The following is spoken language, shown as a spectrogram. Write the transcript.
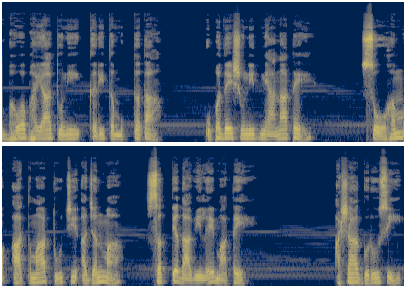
भवभयातुनी करीत मुक्तता उपदेशुनी ज्ञानाते सोहम आत्मा तूची अजन्मा सत्य दाविले माते। अशा गुरुसी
